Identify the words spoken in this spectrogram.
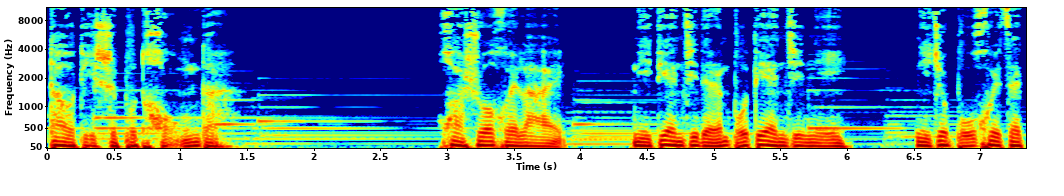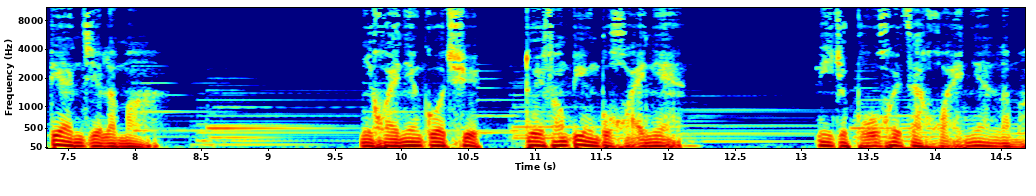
到底是不同的。话说回来，你惦记的人不惦记你，你就不会再惦记了吗？你怀念过去，对方并不怀念，你就不会再怀念了吗？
